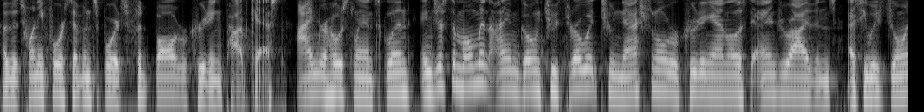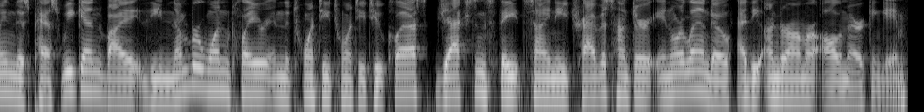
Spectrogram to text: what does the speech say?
of the 24 7 Sports Football Recruiting Podcast. I'm your host, Lance Glynn. In just a moment, I am going to throw it to national recruiting analyst Andrew Ivins as he was joined this past weekend by the number one player in the 2022 class, Jackson State signee Travis Hunter in Orlando at the Under Armour All American game.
